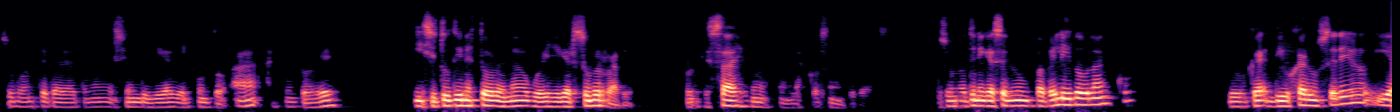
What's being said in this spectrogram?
suponte, para tomar la decisión de llegar del punto A al punto B. Y si tú tienes todo ordenado, puedes llegar súper rápido porque sabes dónde están las cosas en tu cabeza. Entonces uno tiene que hacer un papelito blanco, dibujar, un cerebro y,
